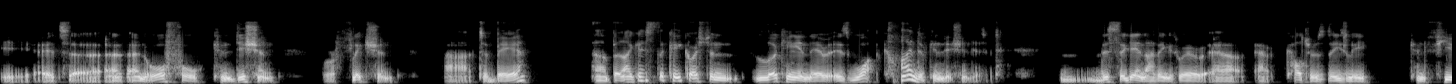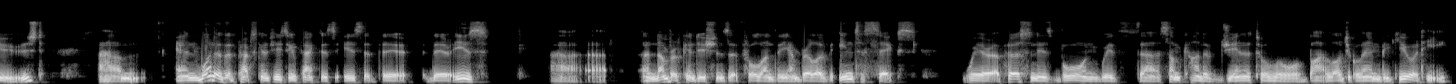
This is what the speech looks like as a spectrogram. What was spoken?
it's a, an awful condition or affliction uh, to bear. Uh, but I guess the key question lurking in there is what kind of condition is it? This again, I think, is where our, our culture is easily confused. Um, and one of the perhaps confusing factors is that there there is uh, a number of conditions that fall under the umbrella of intersex, where a person is born with uh, some kind of genital or biological ambiguity,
